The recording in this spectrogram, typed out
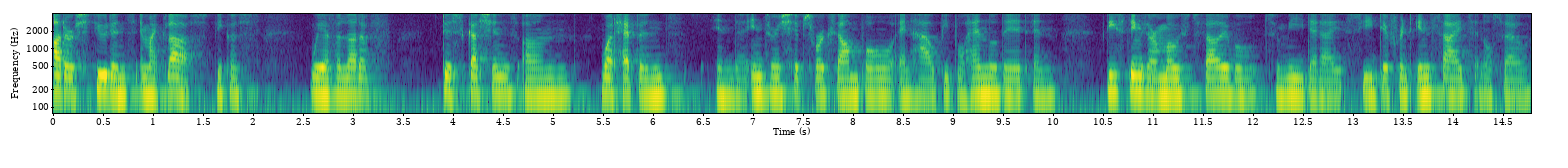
other students in my class because we have a lot of discussions on what happened in the internships, for example, and how people handled it. And these things are most valuable to me that I see different insights and also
